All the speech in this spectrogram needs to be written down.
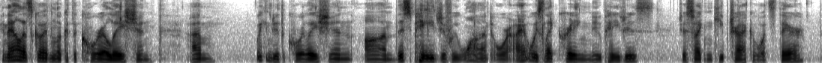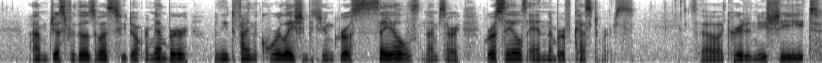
And now let's go ahead and look at the correlation. Um, we can do the correlation on this page if we want, or I always like creating new pages just so I can keep track of what's there. Um, just for those of us who don't remember, we need to find the correlation between gross sales, no, I'm sorry, gross sales and number of customers. So I create a new sheet,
